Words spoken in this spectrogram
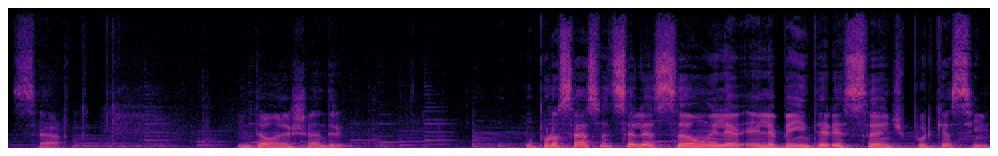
Certo. Então, Alexandre, o processo de seleção ele é, ele é, bem interessante porque assim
